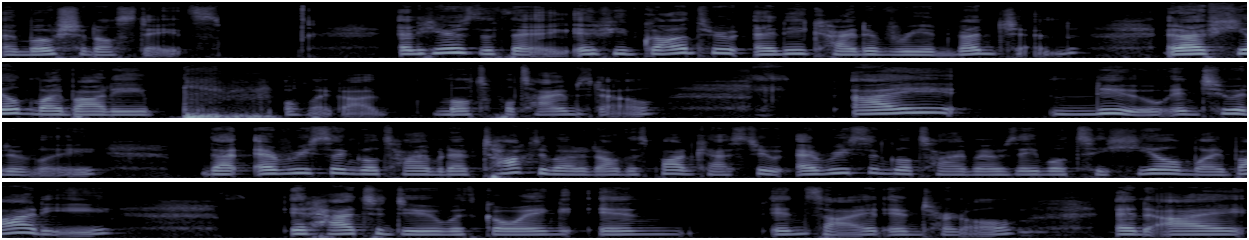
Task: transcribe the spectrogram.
emotional states. And here's the thing if you've gone through any kind of reinvention, and I've healed my body, oh my God, multiple times now, I knew intuitively that every single time, and I've talked about it on this podcast too, every single time I was able to heal my body, it had to do with going in inside, internal, and I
